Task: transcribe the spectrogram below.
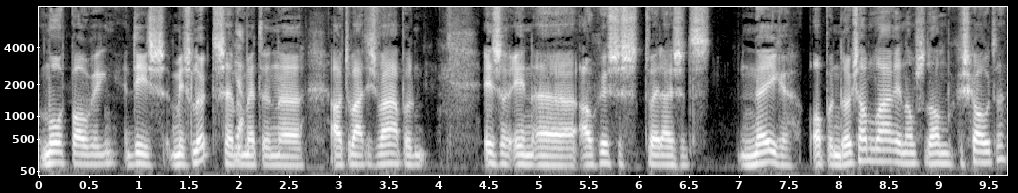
moordpoging. Die is mislukt. Ze hebben met een automatisch wapen is er in augustus 2020 negen op een drugshandelaar in Amsterdam geschoten.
